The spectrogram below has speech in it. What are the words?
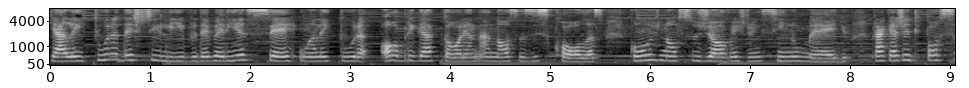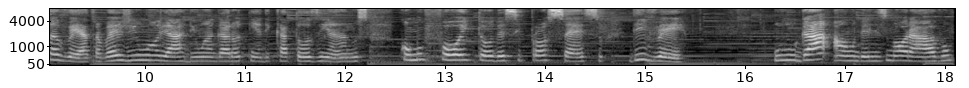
que a leitura deste livro deveria ser uma leitura obrigatória nas nossas escolas, com os nossos jovens do ensino médio, para que a gente possa ver, através de um olhar de uma garotinha de 14 anos, como foi todo esse processo de ver o lugar onde eles moravam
